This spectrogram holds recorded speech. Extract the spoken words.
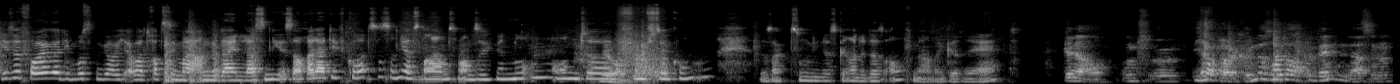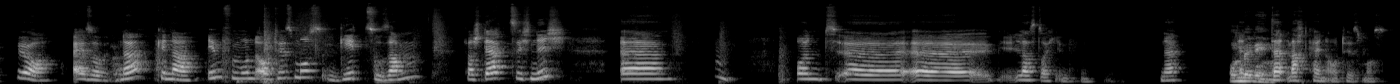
diese Folge, die mussten wir euch aber trotzdem mal angedeihen lassen. Die ist auch relativ kurz. Das sind jetzt 23 Minuten und äh, Ja. 5 Sekunden. So sagt zumindest gerade das Aufnahmegerät. Genau. Und äh, ich glaube, wir können das heute auch bewenden lassen. Ja, also, ne, Kinder, Impfen und Autismus geht zusammen, verstärkt sich nicht. Äh, hm. und äh, äh, lasst euch impfen. Ne? Unbedingt. Das, das macht keinen Autismus.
